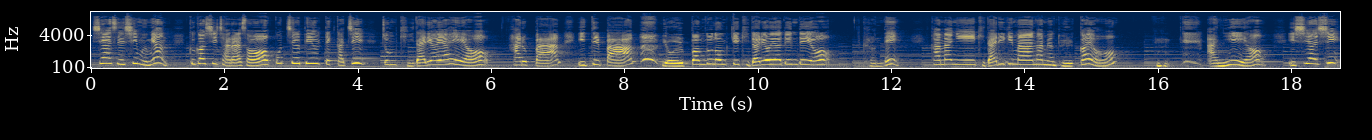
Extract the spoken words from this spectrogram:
씨앗을 심으면 그것이 자라서 꽃을 피울 때까지 좀 기다려야 해요. 하룻밤, 이틀밤, 열밤도 넘게 기다려야 된대요. 그런데 가만히 기다리기만 하면 될까요? 아니에요. 이 씨앗이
